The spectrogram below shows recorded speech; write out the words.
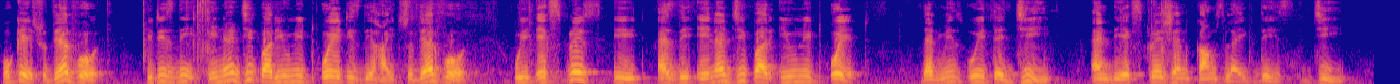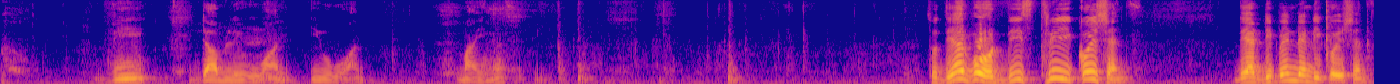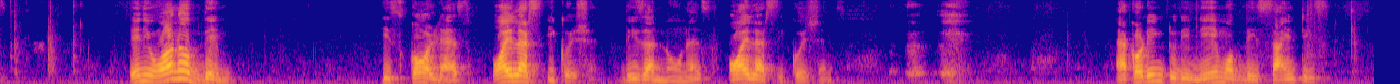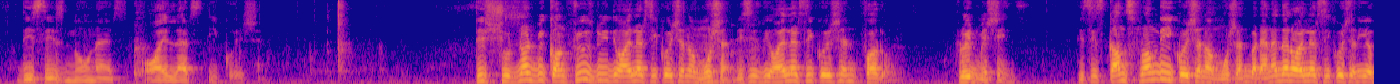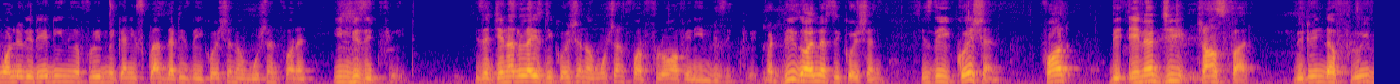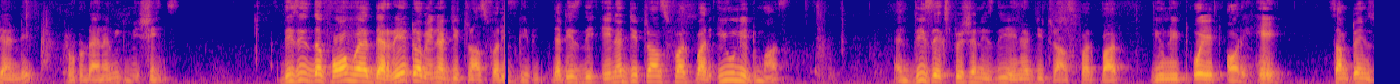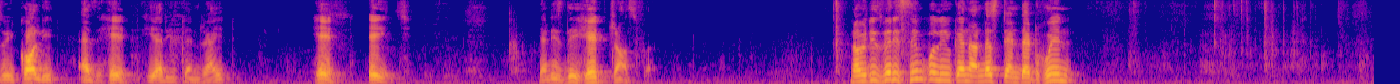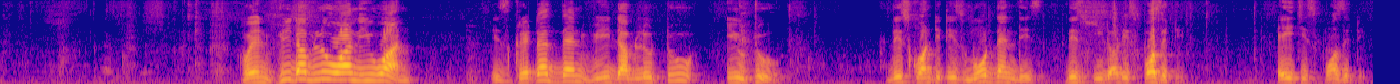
Okay, so therefore, it is the energy per unit weight is the height. So therefore, we express it as the energy per unit weight. That means with a G and the expression comes like this G V W1 U1 minus V. So, therefore, these three equations they are dependent equations any one of them is called as Euler's equation these are known as Euler's equations according to the name of the scientist this is known as Euler's equation. This should not be confused with the Euler's equation of motion. This is the Euler's equation for fluid machines. This is comes from the equation of motion, but another Euler's equation you have already read in your fluid mechanics class that is the equation of motion for an inviscid fluid. Is a generalized equation of motion for flow of an inviscid fluid. But this Euler's equation is the equation for the energy transfer between the fluid and the rotodynamic machines. This is the form where the rate of energy transfer is given that is the energy transfer per unit mass and this expression is the energy transfer per unit weight or head. Sometimes we call it as head. Here you can write head H that is the head transfer. Now it is very simple you can understand that when when VW1 U1 is greater than VW2 U2, this quantity is more than this, this E dot is positive, H is positive.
